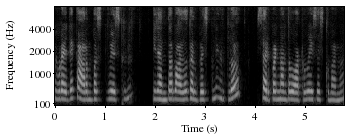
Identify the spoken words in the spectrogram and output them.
ఇప్పుడైతే కారం పసుపు వేసుకుని ఇదంతా బాగా కలిపేసుకుని ఇంట్లో సరిపడినంత వాటర్ వేసేసుకున్నాను.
